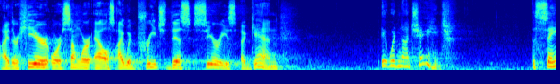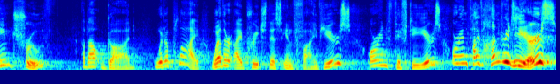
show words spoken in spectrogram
either here or somewhere else, I would preach this series again, it would not change the same truth about God would apply. Whether I preach this in five years, or in 50 years, or in 500 years,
